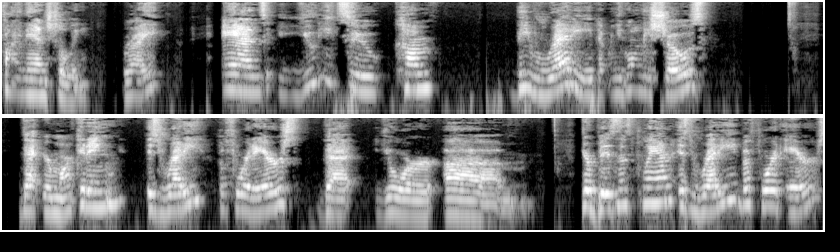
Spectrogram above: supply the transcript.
financially, right? And you need to come be ready that when you go on these shows, that your marketing is ready before it airs, that your um, your business plan is ready before it airs,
